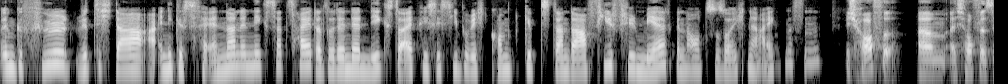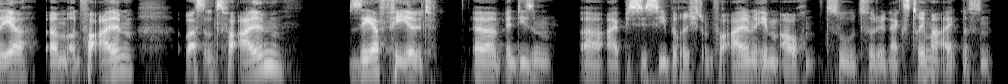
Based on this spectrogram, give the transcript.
im Gefühl, wird sich da einiges verändern in nächster Zeit? Also wenn der nächste IPCC-Bericht kommt, gibt es dann da viel, viel mehr genau zu solchen Ereignissen? Ich hoffe, ähm, ich hoffe sehr. Ähm, und vor allem, was uns vor allem sehr fehlt, äh, in diesem äh, IPCC-Bericht und vor allem eben auch zu, zu den Extremereignissen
